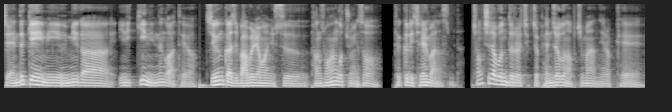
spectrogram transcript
역시 엔드게임이 의미가 있긴 있는 것 같아요. 지금까지 마블 영화 뉴스 방송한 것 중에서 댓글이 제일 많았습니다. 청취자분들을 직접 뵌 적은 없지만 이렇게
